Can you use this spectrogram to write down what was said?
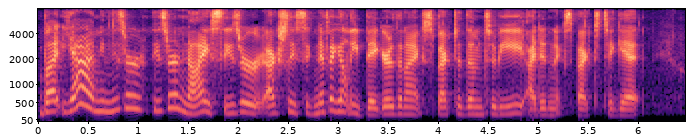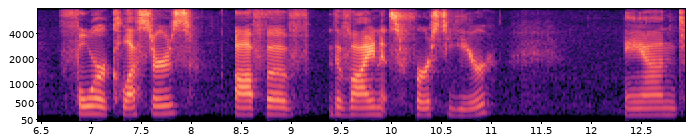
but yeah, I mean these are these are nice. These are actually significantly bigger than I expected them to be. I didn't expect to get four clusters off of the vine its first year. And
